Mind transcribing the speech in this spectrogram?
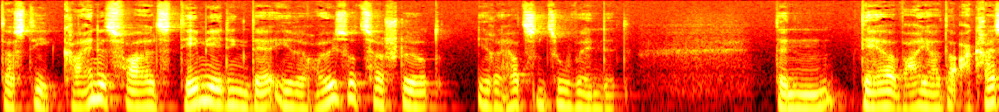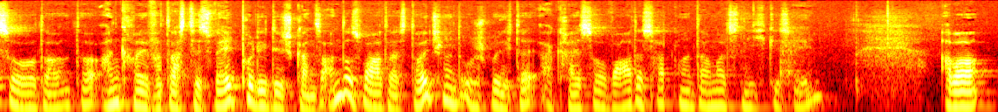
dass die keinesfalls demjenigen, der ihre Häuser zerstört, ihre Herzen zuwendet. Denn der war ja der Aggressor, der, der, Angreifer. Dass das weltpolitisch ganz anders war, dass Deutschland ursprünglich der Aggressor war, das hat man damals nicht gesehen. Aber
